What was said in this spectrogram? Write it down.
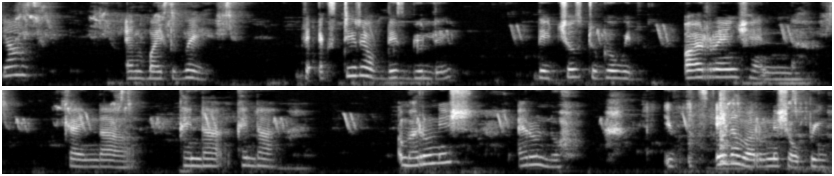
Yeah. And by the way the exterior of this building they chose to go with orange and kinda kinda kinda maroonish. I don't know. If it's either maroonish or pink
